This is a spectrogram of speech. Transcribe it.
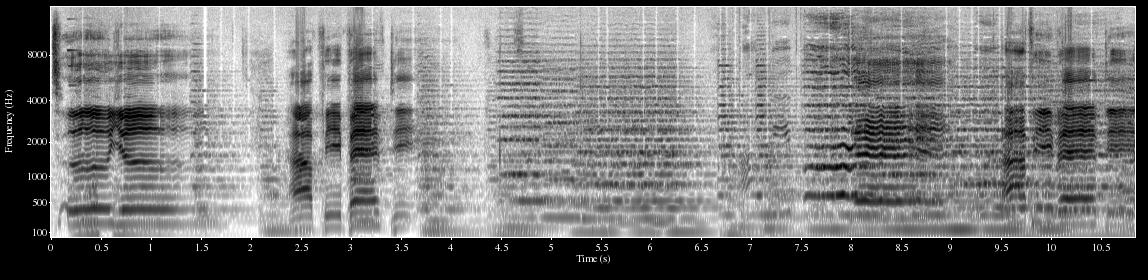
to you happy birthday Happy birthday,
